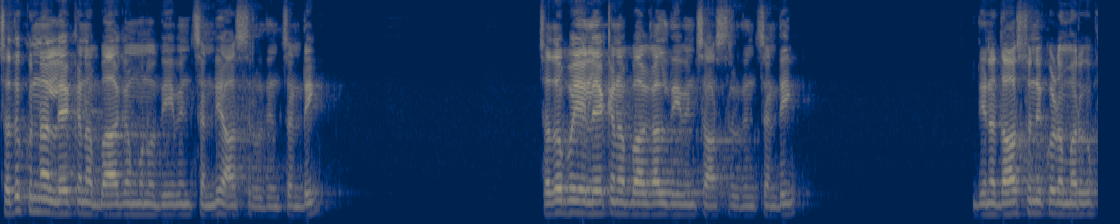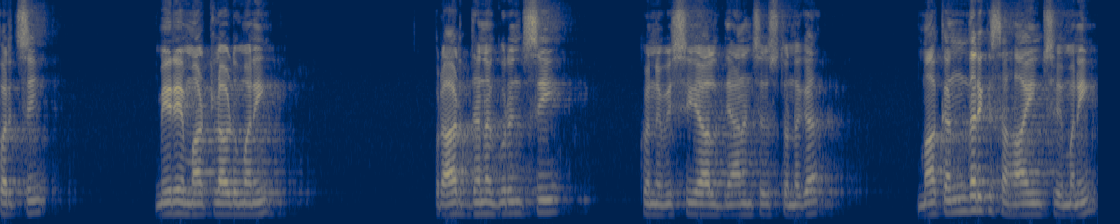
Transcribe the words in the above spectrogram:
చదువుకున్న లేఖన భాగమును దీవించండి ఆశీర్వదించండి. చదవబోయే లేఖన భాగాలు దీవించి ఆశీర్వదించండి. దీనదాసుని కూడా మరుగుపరిచి మీరే మాట్లాడుమని ప్రార్థన గురించి కొన్ని విషయాలు ధ్యానం చేస్తుండగా మాకందరికి సహాయం చేయమని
